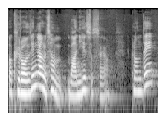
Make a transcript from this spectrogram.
어, 그런 생각을 참 많이 했었어요. 그런데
